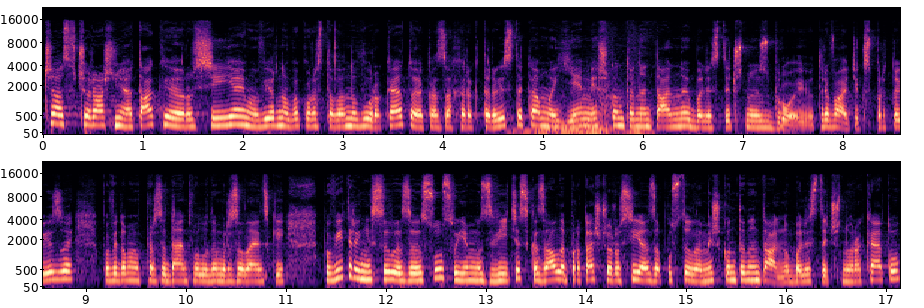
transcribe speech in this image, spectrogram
Під час вчорашньої атаки Росія ймовірно використала нову ракету, яка за характеристиками є міжконтинентальною балістичною зброєю. Тривають експертизи. Повідомив президент Володимир Зеленський. Повітряні сили ЗСУ у своєму звіті сказали про те, що Росія запустила міжконтинентальну балістичну ракету.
